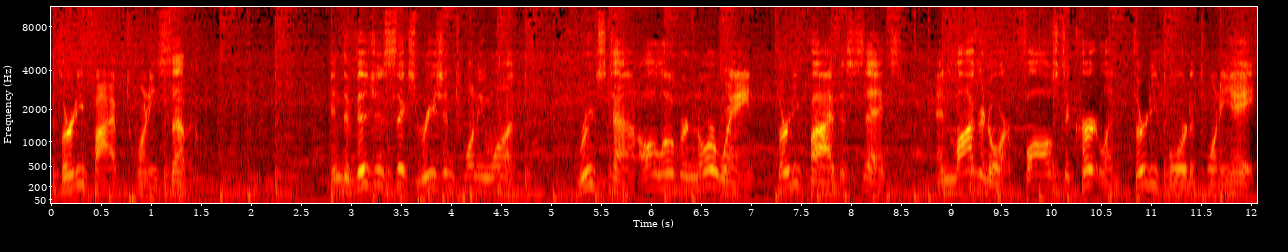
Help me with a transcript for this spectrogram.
35-27. In Division 6 Region 21, Rootstown all over Norwayne 35 to 6 and Mogadore falls to Kirtland 34 to 28.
